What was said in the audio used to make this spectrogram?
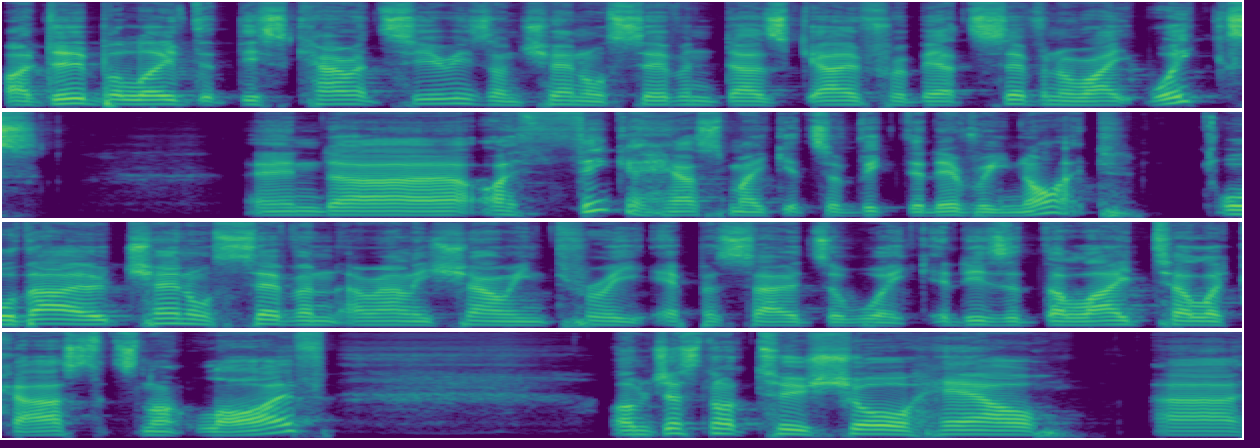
I do believe that this current series on Channel 7 does go for about seven or eight weeks. And uh, I think a housemate gets evicted every night. Although Channel 7 are only showing three episodes a week, it is a delayed telecast, it's not live. I'm just not too sure how. Uh,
